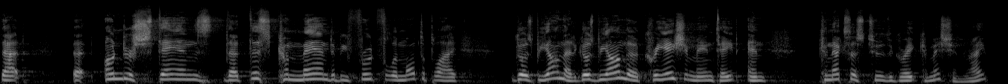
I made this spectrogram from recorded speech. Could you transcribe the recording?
that that understands that this command to be fruitful and multiply goes beyond that. It goes beyond the creation mandate and connects us to the Great Commission, right?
